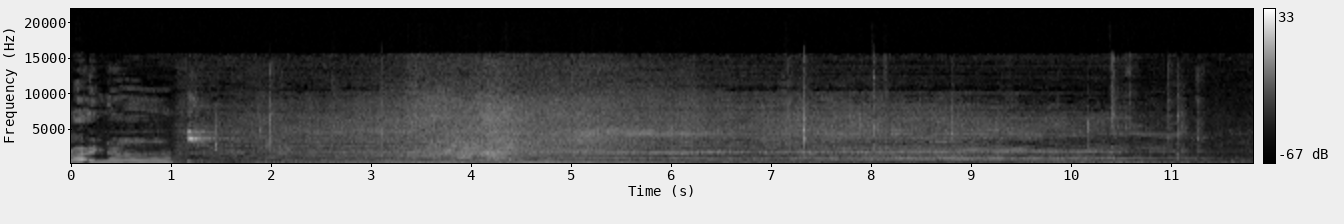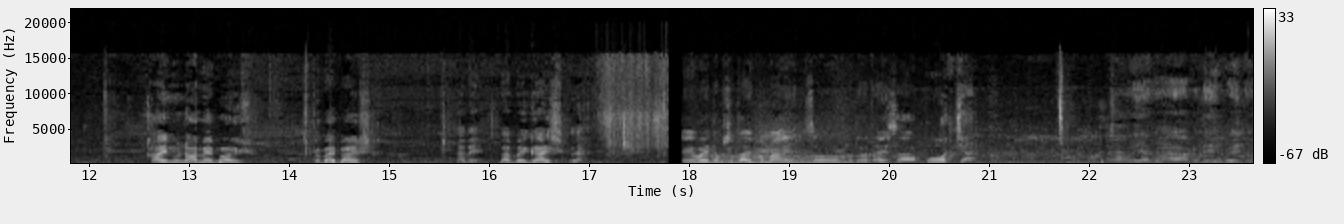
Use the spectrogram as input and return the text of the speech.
Kain na. Kain muna kami, boys. Bye-bye, boys. Bye-bye. Bye-bye, guys. Okay, wait, tapos na tayo kumain. So, punta tayo sa Pocha. So, ayan mga no?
